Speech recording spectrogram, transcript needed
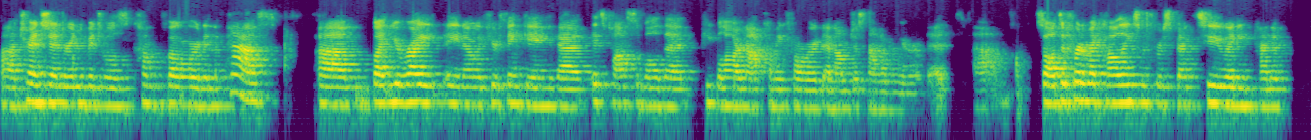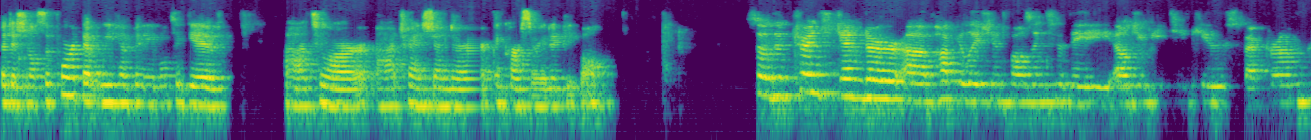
uh, transgender individuals come forward in the past, um, but you're right, you know, if you're thinking that it's possible that people are not coming forward and I'm just not aware of it. Um, so I'll defer to my colleagues with respect to any kind of additional support that we have been able to give uh, to our uh, transgender incarcerated people. So the transgender uh, population falls into the LGBTQ spectrum.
